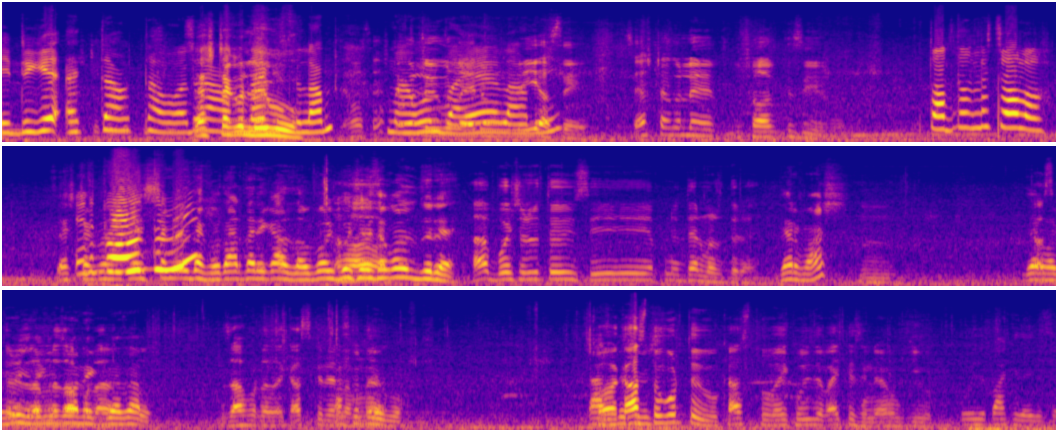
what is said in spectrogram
এইদিকে একটা টাওয়ার চেষ্টা করলে হইবো। ছিলাম ভাইয়ের আমি চেষ্টা করলে সব কিছুই তাহলে চলো। করে? করে দেখো তাড়াতাড়ি কাজ দাও। বসে রয়েছে কত দূরে হ্যাঁ বৈশাখ তো হয়েছি আপনি দেড় মাস ধরে। দেড় মাস? হুম। দেড় মাস করে বসে অনেক বেজাল জাফরা কাজ করে কাজ তো করতে হইব কাজ তো ভাই খুঁজে পাইতেছি না এখন কি? ওই যে পাখি দেখেছে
